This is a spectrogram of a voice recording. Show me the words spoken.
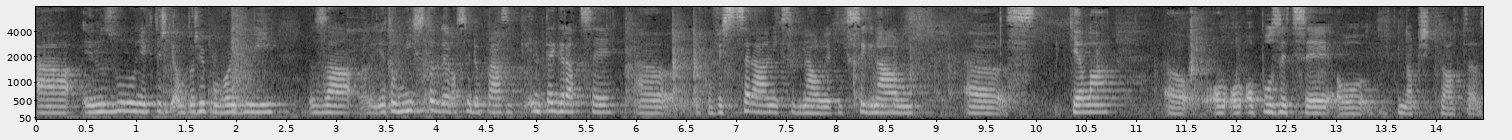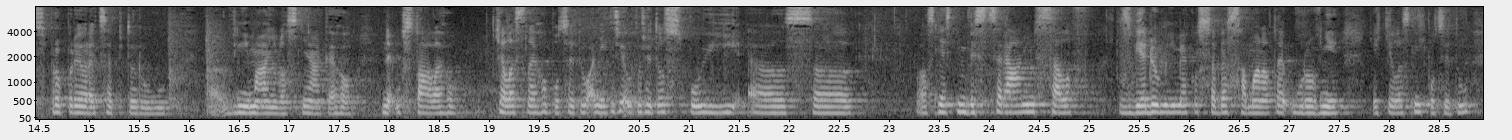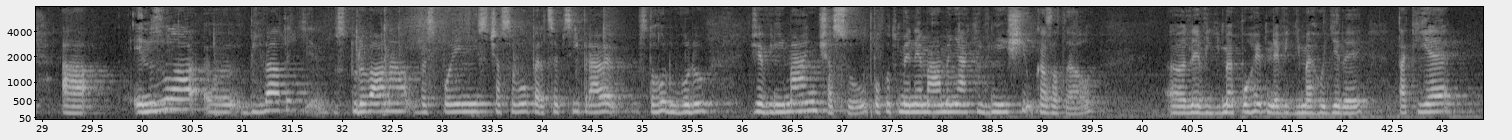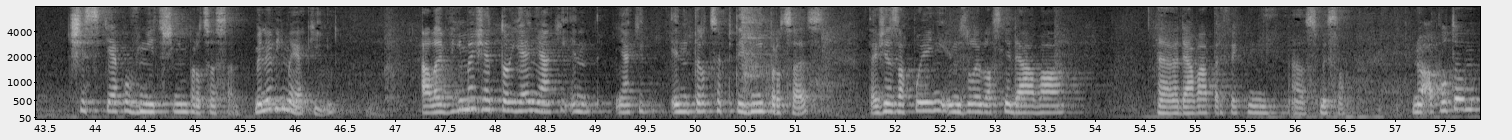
A Inzulu někteří autoři považují za, je to místo, kde vlastně dochází k integraci jako viscerálních signálů, jakých signálů z těla, o, o opozici, o například z proprioreceptorů, vnímání vlastně nějakého neustálého tělesného pocitu a někteří autoři to spojují s, vlastně s tím viscerálním self, s vědomím jako sebe sama na té úrovni těch tělesných pocitů. A Inzula eh, bývá teď studována ve spojení s časovou percepcí právě z toho důvodu, že vnímání času, pokud my nemáme nějaký vnější ukazatel, eh, nevidíme pohyb, nevidíme hodiny, tak je čistě jako vnitřním procesem. My nevíme, jaký, ale víme, že to je nějaký, in, nějaký introceptivní proces, takže zapojení inzuly vlastně dává, eh, dává perfektní smysl. No a potom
